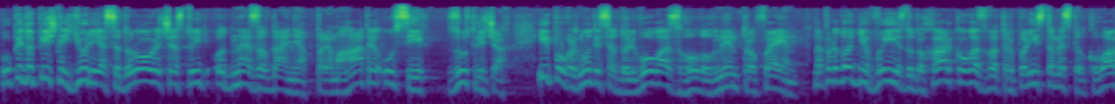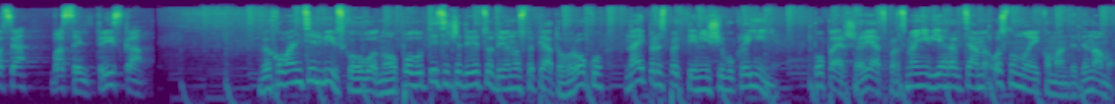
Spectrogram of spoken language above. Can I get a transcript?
У підопічних Юрія Сидоровича стоїть одне завдання перемагати у всіх зустрічах і повернутися до Львова з головним трофеєм. Напередодні виїзду до Харкова з ватерполістами спілкувався Василь Тріска. Вихованці львівського водного полу 1995 року найперспективніші в Україні. По-перше, ряд спортсменів є гравцями основної команди Динамо,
